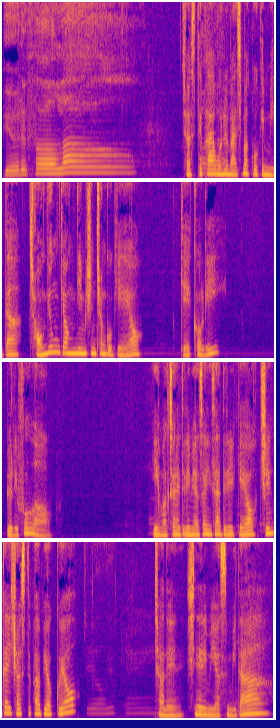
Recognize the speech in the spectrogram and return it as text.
Beautiful love. Just Pop 오늘 마지막 곡입니다. 정윤경님 신청곡이에요. 개거리, Beautiful Love. 이 음악 전해드리면서 인사드릴게요. 지금까지 Just Pop이었고요. 저는 신혜림이었습니다.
